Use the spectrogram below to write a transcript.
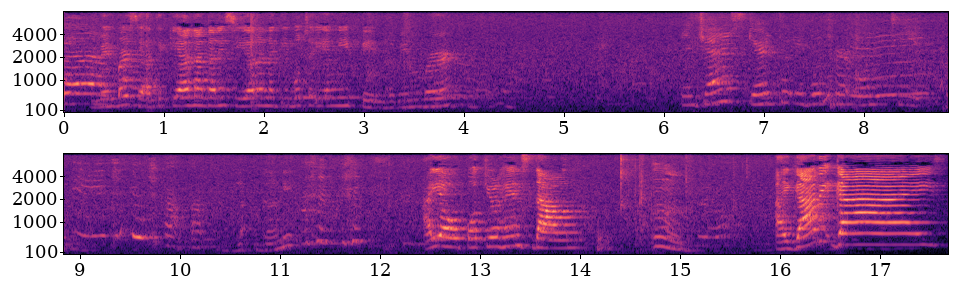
Remember, si Ate Kiana, gani siya na nag-ibot sa iyang ngipin. Remember? And Jen is scared to ibot her own teeth. Gani. Ayaw, put your hands down. Mm. I got it, guys!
